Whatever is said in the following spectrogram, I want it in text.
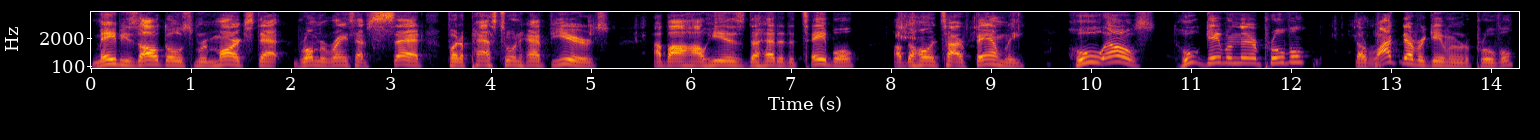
maybe it's all those remarks that Roman Reigns have said for the past two and a half years about how he is the head of the table of the whole entire family. Who else? Who gave him their approval? The Rock never gave him approval.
